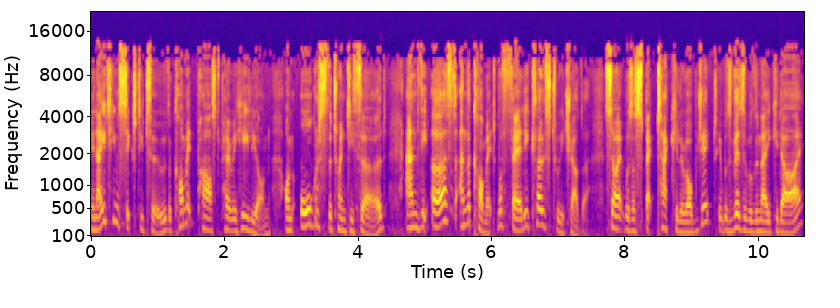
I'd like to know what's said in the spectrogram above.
in 1862, the comet passed perihelion on August the 23rd, and the Earth and the comet were fairly close to each other. So it was a spectacular object, it was visible to the naked eye,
